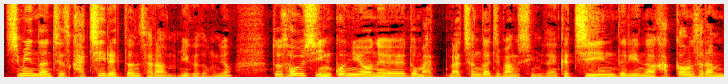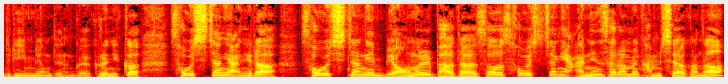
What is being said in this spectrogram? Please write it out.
시민단체에서 같이 일했던 사람이거든요. 또 서울시 인권위원회도 마, 마찬가지 방식입니다. 그러니까 지인들이나 가까운 사람들이 임명되는 거예요. 그러니까 서울시장이 아니라 서울시장의 명을 받아서 서울시장이 아닌 사람을 감시하거나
